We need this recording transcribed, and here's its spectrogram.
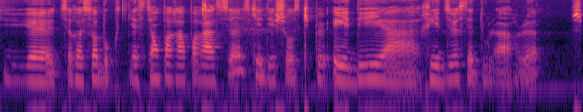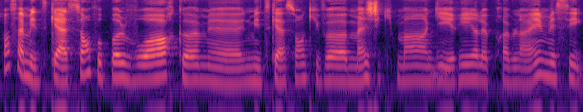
tu, euh, tu reçois beaucoup de questions par rapport à ça? Est-ce qu'il y a des choses qui peuvent aider à réduire cette douleur-là? Je pense que la médication, faut pas le voir comme euh, une médication qui va magiquement guérir le problème, mais c'est,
